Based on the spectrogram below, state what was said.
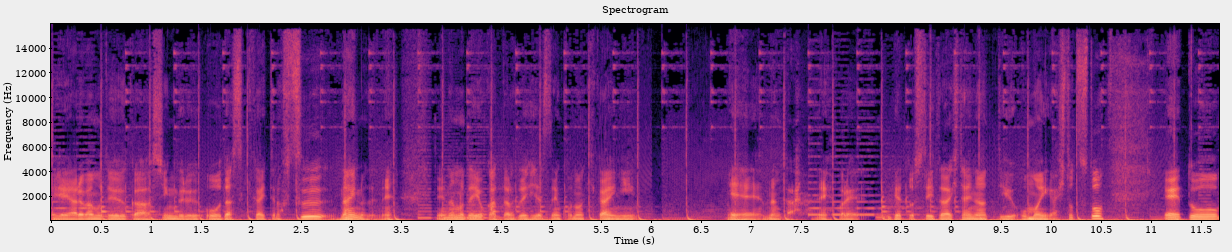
えー、アルバムというかシングルを出す機会ってのは普通ないのでね、え、なのでよかったらぜひですね、この機会に、えー、なんかね、これゲットしていただきたいなっていう思いが一つと、えっ、ー、と、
